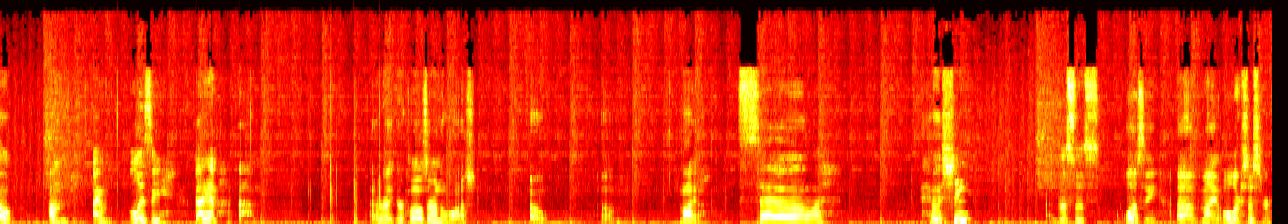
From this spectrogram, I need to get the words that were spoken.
Oh, um, I'm Lizzy. Diana. Um, Alright, your clothes are in the wash. Oh, um, Maya. So, who is she? This is Lizzy, uh, my older sister.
